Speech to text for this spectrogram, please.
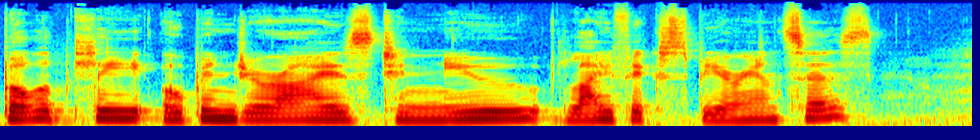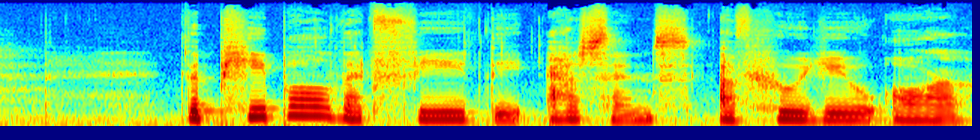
boldly opened your eyes to new life experiences the people that feed the essence of who you are.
